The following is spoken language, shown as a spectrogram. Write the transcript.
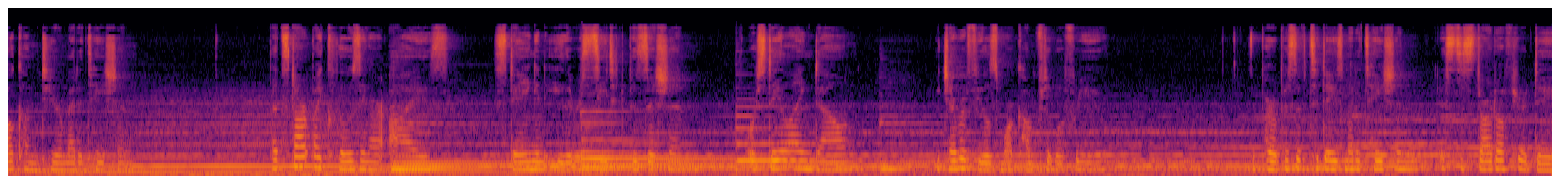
welcome to your meditation. Let's start by closing our eyes, staying in either a seated position or stay lying down, whichever feels more comfortable for you. The purpose of today's meditation is to start off your day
